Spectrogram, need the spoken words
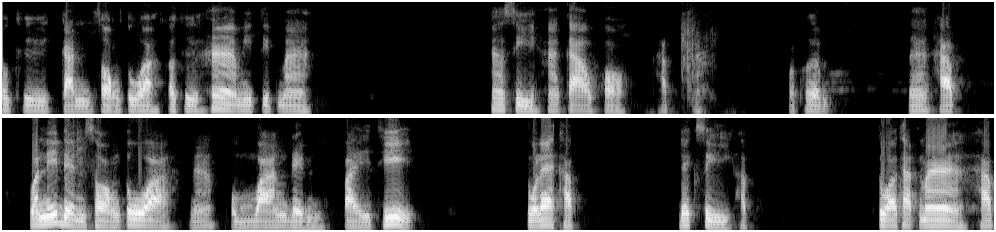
ก็คือกันสองตัวก็คือห้ามีติดมาห้าสี่ห้าเก้าพอครับอะ ขอเพิ่มนะครับ วันนี้เด่นสองตัวนะ ผมวางเด่นไปที่ตัวแรกครับ เลขสี่ครับ ตัวถัดมาครับ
